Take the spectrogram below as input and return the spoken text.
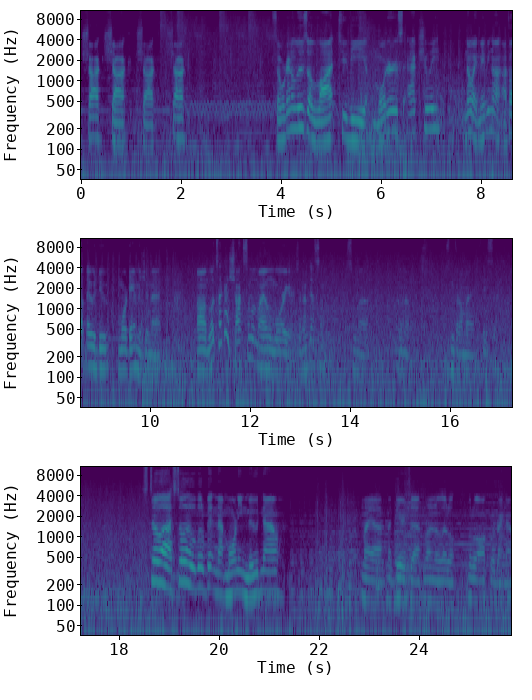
shock, shock, shock, shock. So we're gonna lose a lot to the mortars actually. No wait, maybe not. I thought they would do more damage than that. Um, looks like I shocked some of my own warriors, and I've got some, some, uh, I don't know, something on my face there. Still, uh, still a little bit in that morning mood now. My, uh, my beard's, uh, running a little, little awkward right now.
